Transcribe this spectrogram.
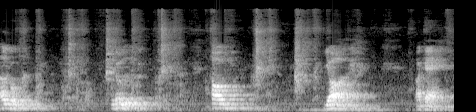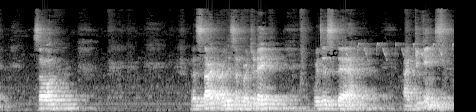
elbow middle hold yawn okay. So Let's start our lesson for today, which is the uh, kickings.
